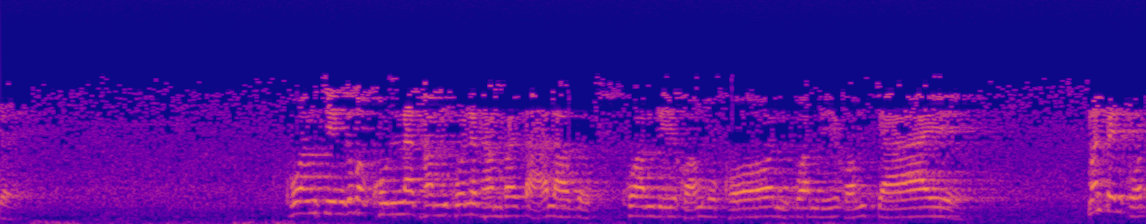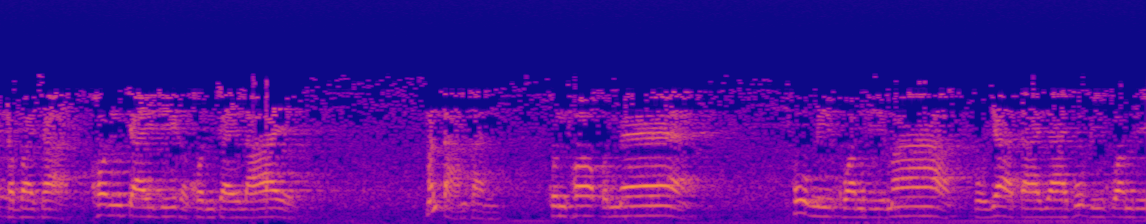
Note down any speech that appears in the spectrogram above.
เลย ความจริงก็บอกคุณธรรมคุณธรรมภาษาเราคือความดีของบุคคล ความดีของใจ มันเป็นกฎธรรมชาติคนใจดีกับคนใจร้าย มันต่างกันคุณพ่อคุณแม่ ผู้มีความดีมากปู่ย่าตายายผู้มีความดี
